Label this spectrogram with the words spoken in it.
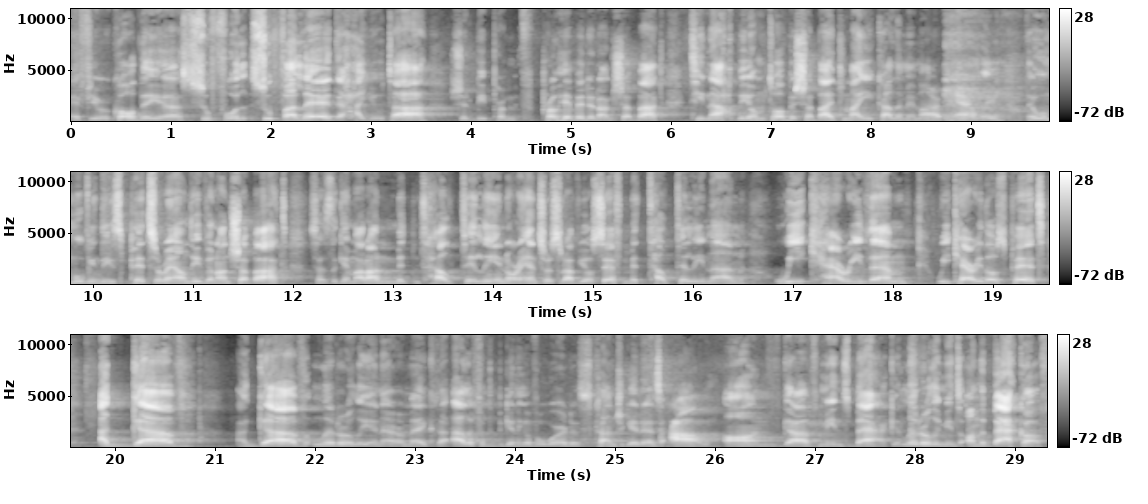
if you recall, the uh, sufale de hayuta should be pro- prohibited on Shabbat. Tinach biyom tov b'Shabbat. Apparently, they were moving these pits around even on Shabbat. Says the Gemara, mitaltelin, or answers Rav Yosef, mitaltelinan. We carry them. We carry those pits. Agav Agav, literally in Aramaic, the aleph at the beginning of a word is conjugated as al, on. Gav means back. It literally means on the back of.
